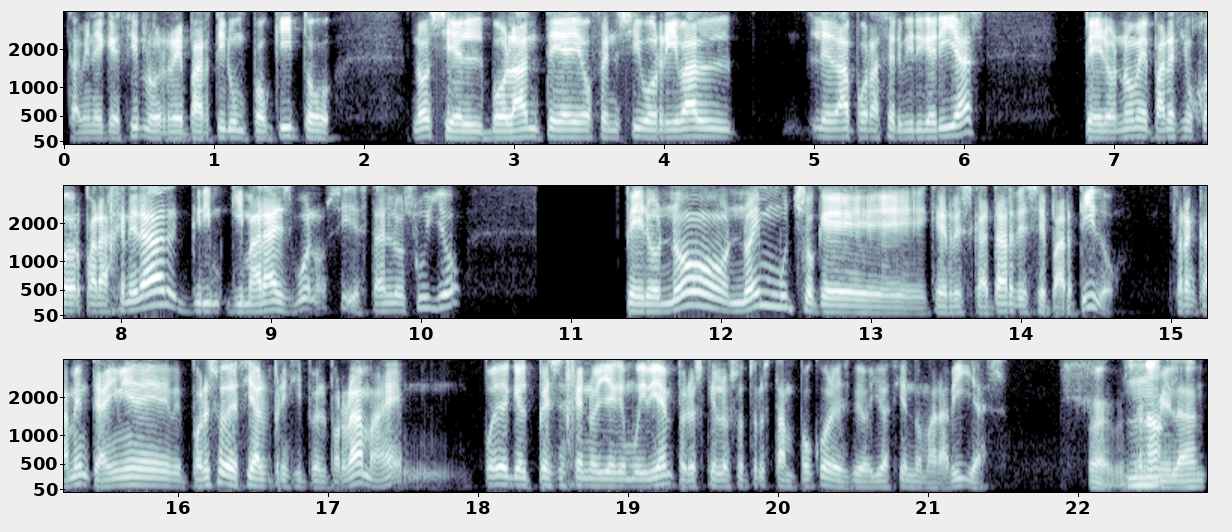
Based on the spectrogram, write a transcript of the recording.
también hay que decirlo, repartir un poquito, ¿no? Si el volante ofensivo rival le da por hacer virguerías, pero no me parece un jugador para generar. Guimaraes, bueno, sí, está en lo suyo pero no, no hay mucho que, rescatar de ese partido, francamente. A mí por eso decía al principio del programa, ¿eh? puede que el PSG no llegue muy bien, pero es que los otros tampoco les veo yo haciendo maravillas. Pues Milan.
